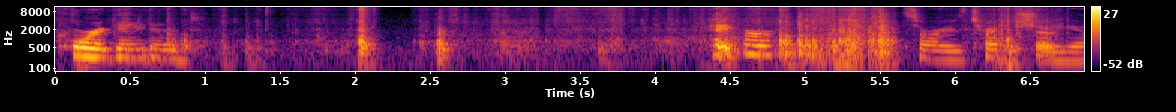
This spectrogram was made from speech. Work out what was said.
corrugated paper. Sorry, I was trying to show you.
